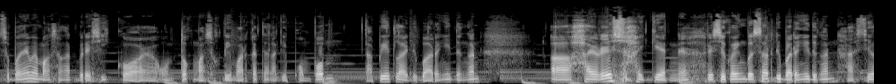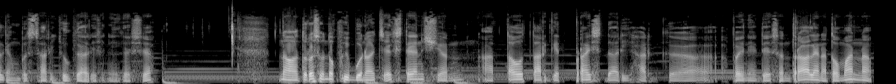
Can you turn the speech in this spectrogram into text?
sebenarnya memang sangat beresiko ya untuk masuk di market yang lagi pom-pom tapi itulah dibarengi dengan uh, high risk high gain ya risiko yang besar dibarengi dengan hasil yang besar juga di sini guys ya Nah, terus untuk Fibonacci extension atau target price dari harga apa ini decentraland atau mana?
